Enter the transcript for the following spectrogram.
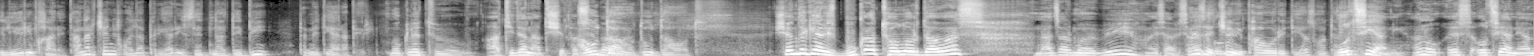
ძლიერი მხარე. თანარჩენი ყველაფერი არის ზედნადები და მეტი არაფერი. მოკლედ 10-დან 10 შეფასება აუ დაოთ უ დაოთ შემდეგი არის ბუკა თოლორდავას ნაწარმოები, ეს არის ალბომი. ეს ჩემი ფავორიტია შორის. ოციანი, ანუ ეს ოციანი, ან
